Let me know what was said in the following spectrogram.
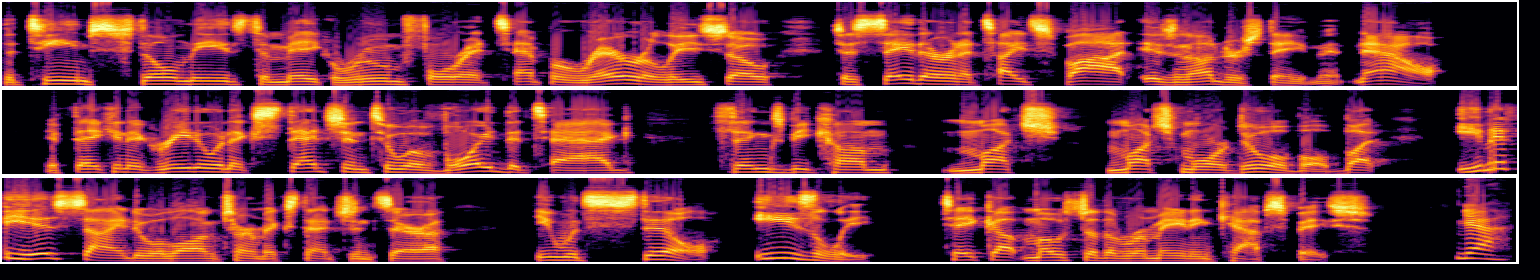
the team still needs to make room for it temporarily. So to say they're in a tight spot is an understatement. Now, if they can agree to an extension to avoid the tag, things become much, much more doable. But even if he is signed to a long term extension, Sarah, he would still easily take up most of the remaining cap space. Yeah,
